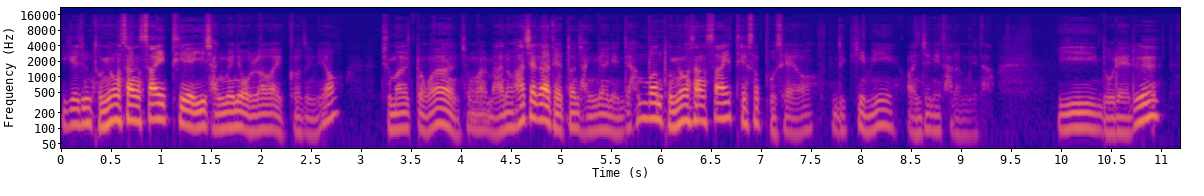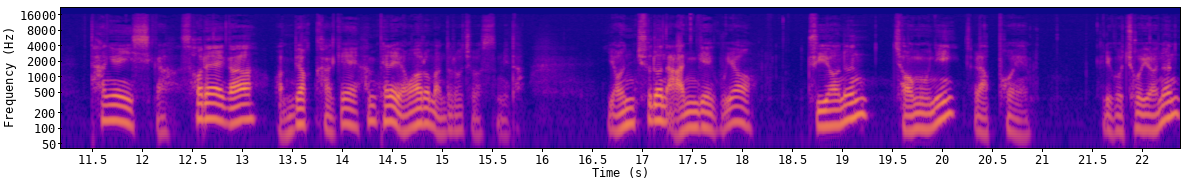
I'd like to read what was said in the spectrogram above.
이게 지금 동영상 사이트에 이 장면이 올라와 있거든요. 주말 동안 정말 많은 화제가 됐던 장면인데 한번 동영상 사이트에서 보세요. 느낌이 완전히 다릅니다. 이 노래를 탕웨이 씨가 설애가 완벽하게 한 편의 영화로 만들어 주었습니다. 연출은 안개고요. 주연은 정훈이 라포엠 그리고 조연은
